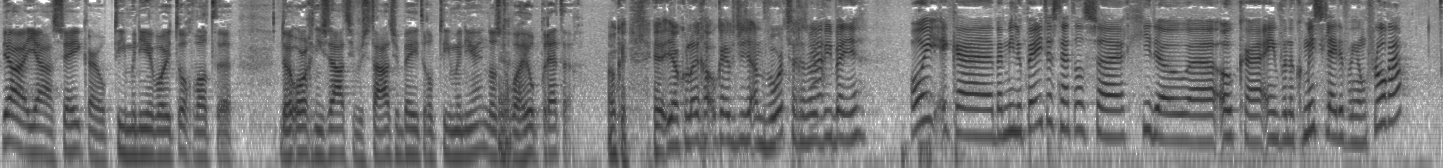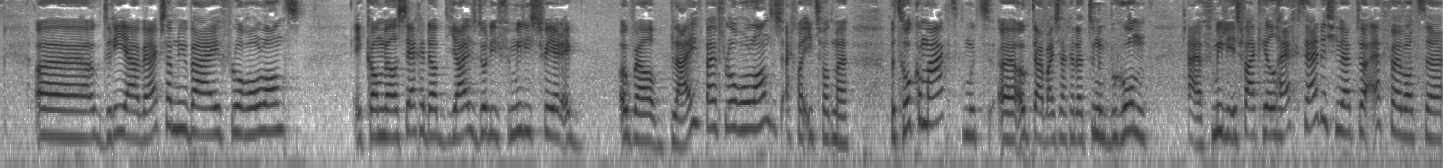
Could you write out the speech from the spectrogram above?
Ja, ja, zeker. Op die manier word je toch wat de organisatie verstaat je beter op die manier. En dat is toch wel heel prettig. Oké. jouw collega ook eventjes aan het woord. Zeg eens, wie ben je? Hoi, ik uh, ben Milo Peters, net als uh, Guido uh, ook een van de commissieleden van Jong Flora. ook drie jaar werkzaam nu bij Flora Holland. Ik kan wel zeggen dat juist door die familiesfeer ik ook wel blijf bij Flora Holland. Dat is echt wel iets wat me betrokken maakt. Ik moet ook daarbij zeggen dat toen ik begon ja, familie is vaak heel hecht, hè? dus je hebt wel even wat uh,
